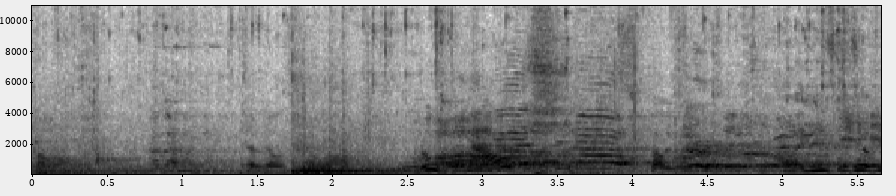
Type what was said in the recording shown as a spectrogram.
fell off. Toby almost fell off. Ooh, ouch! Fell off. Oh, I need to Toby.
